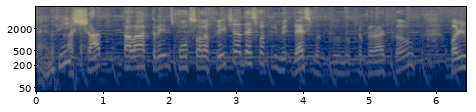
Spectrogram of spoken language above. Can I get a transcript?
É, no fim. A Chape tá lá três pontos só na frente e a décima, primeira, décima do, do, campeonato. Então, pode.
